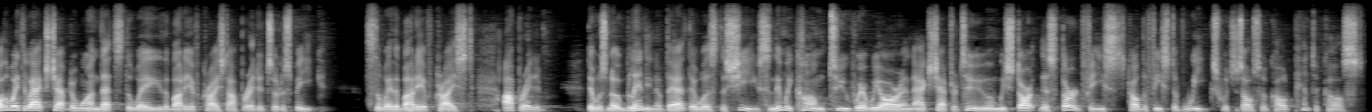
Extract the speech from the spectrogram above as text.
All the way through Acts chapter 1, that's the way the body of Christ operated, so to speak. It's the way the body of Christ operated. There was no blending of that. There was the sheaves. And then we come to where we are in Acts chapter 2, and we start this third feast called the Feast of Weeks, which is also called Pentecost,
